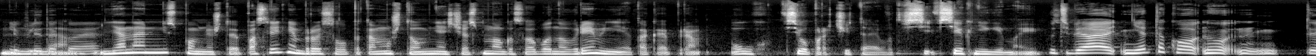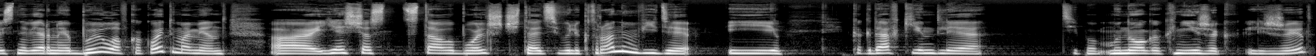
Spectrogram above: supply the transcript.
Люблю Да. такое. Я, наверное, не вспомню, что я последнее бросила, потому что у меня сейчас много свободного времени, я такая прям, ух, все прочитаю, вот все, все книги мои. У тебя нет такого, ну, то есть, наверное, было в какой-то момент. А, Я сейчас стала больше читать в электронном виде, и когда в Kindle, типа, много книжек лежит,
